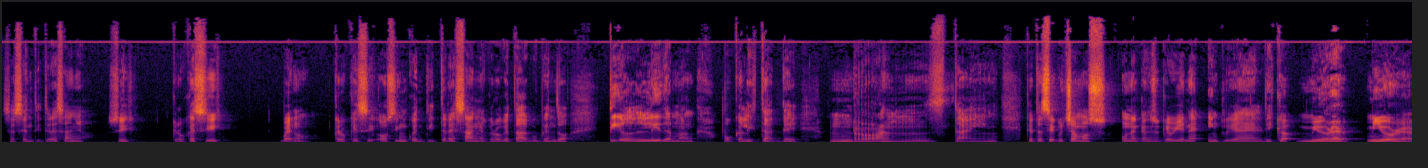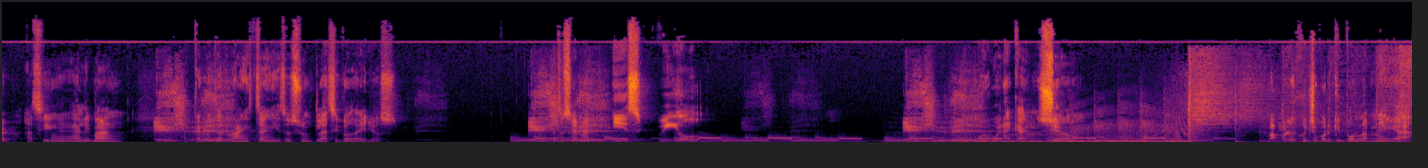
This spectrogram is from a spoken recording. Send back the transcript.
63 años, sí, creo que sí. Bueno, creo que sí, o 53 años, creo que estaba cumpliendo Till Liederman, vocalista de Rammstein. ¿Qué tal si escuchamos una canción que viene incluida en el disco Müller? Müller, así en alemán. A cargo de Rammstein y esto es un clásico de ellos. Esto se llama Is Real. Muy buena canción. Vamos, lo escucho por aquí por la Mega.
